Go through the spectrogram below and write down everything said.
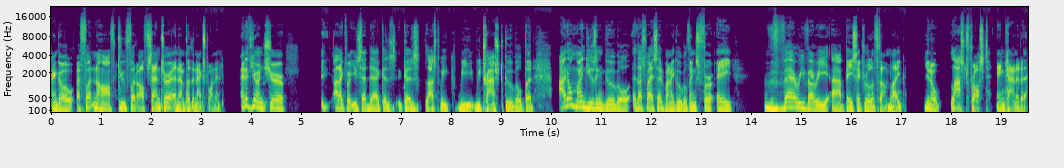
and go a foot and a half, two foot off center, and then put the next one in. And if you're unsure, I liked what you said there because because last week we we trashed Google, but I don't mind using Google. That's why I said when I Google things for a very very uh, basic rule of thumb, like you know last frost in Canada.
